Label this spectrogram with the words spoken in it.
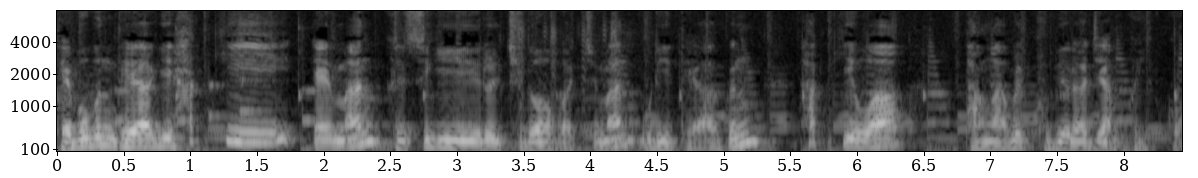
대부분 대학이 학기에만 글쓰기를 지도하고 있지만 우리 대학은 학기와 방학을 구별하지 않고 있고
